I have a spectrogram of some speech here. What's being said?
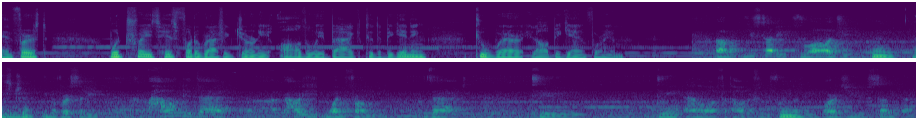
And first, we'll trace his photographic journey all the way back to the beginning to where it all began for him. Um, you studied zoology that's in true. university. How did that? How did you went from that to doing analog photography for a Hmm. living? Where did you study that?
